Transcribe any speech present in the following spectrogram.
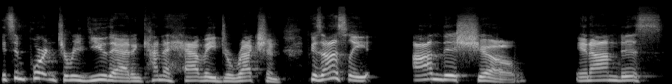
It's important to review that and kind of have a direction because honestly, on this show and on this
